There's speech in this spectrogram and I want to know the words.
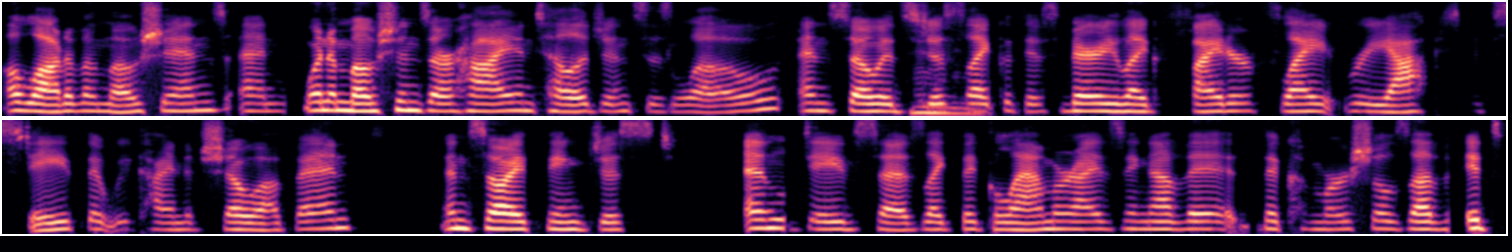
a lot of emotions. And when emotions are high, intelligence is low. And so it's just mm. like this very like fight or flight reactive state that we kind of show up in. And so I think just and Dave says, like the glamorizing of it, the commercials of it, it's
